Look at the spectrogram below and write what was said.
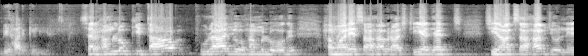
बिहार के लिए सर हम लोग किताब पूरा जो हम लोग हमारे साहब राष्ट्रीय अध्यक्ष चिराग साहब जो ने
